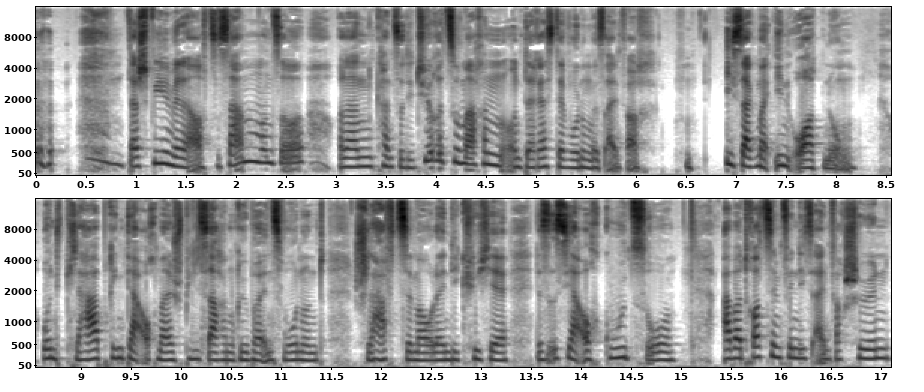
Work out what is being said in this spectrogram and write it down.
da spielen wir dann auch zusammen und so und dann kannst du die Türe zumachen und der Rest der Wohnung ist einfach, ich sag mal, in Ordnung. Und klar bringt er auch mal Spielsachen rüber ins Wohn- und Schlafzimmer oder in die Küche. Das ist ja auch gut so. Aber trotzdem finde ich es einfach schön,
